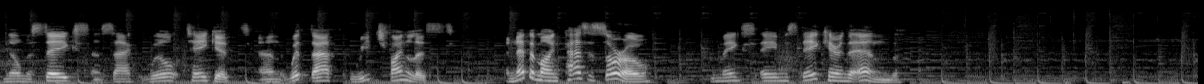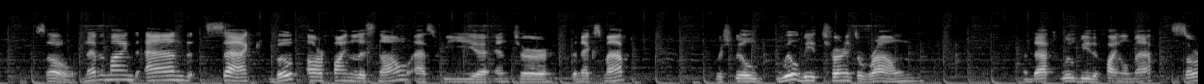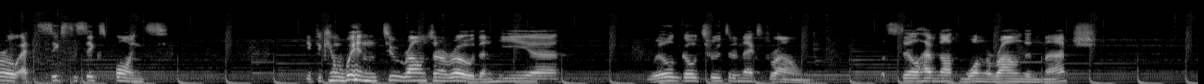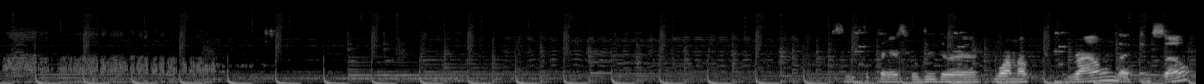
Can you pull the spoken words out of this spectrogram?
no mistakes, and Zack will take it. And with that, reach finalist. And Nevermind passes Sorrow, who makes a mistake here in the end. So, Nevermind and Zack both are finalists now as we uh, enter the next map, which will will be Turn It Around. And that will be the final map. Sorrow at 66 points. If he can win two rounds in a row, then he uh, will go through to the next round. But still have not won a round in the match. See if the players will do the warm-up round, I think so.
